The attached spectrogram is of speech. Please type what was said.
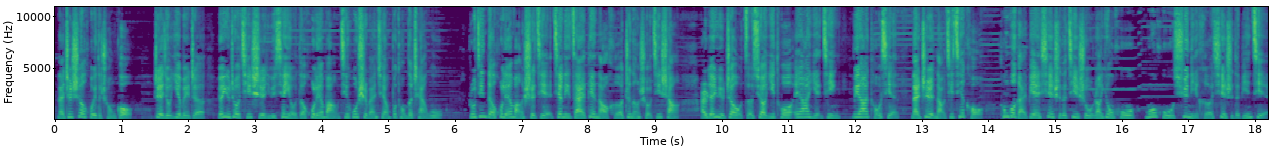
乃至社会的重构。这也就意味着，元宇宙其实与现有的互联网几乎是完全不同的产物。如今的互联网世界建立在电脑和智能手机上，而元宇宙则需要依托 AR 眼镜、VR 头显乃至脑机接口，通过改变现实的技术，让用户模糊虚拟和现实的边界。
